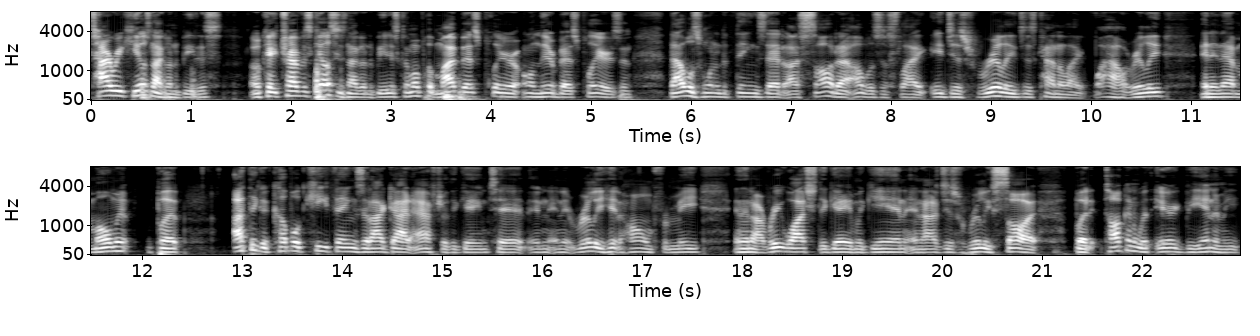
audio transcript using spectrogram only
Tyreek Hill's not going to beat us. Okay, Travis Kelce's not going to beat us. I'm gonna put my best player on their best players, and that was one of the things that I saw that I was just like, it just really just kind of like, wow, really, and in that moment, but. I think a couple key things that I got after the game, Ted, and, and it really hit home for me. And then I rewatched the game again and I just really saw it. But talking with Eric Bieniemy,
